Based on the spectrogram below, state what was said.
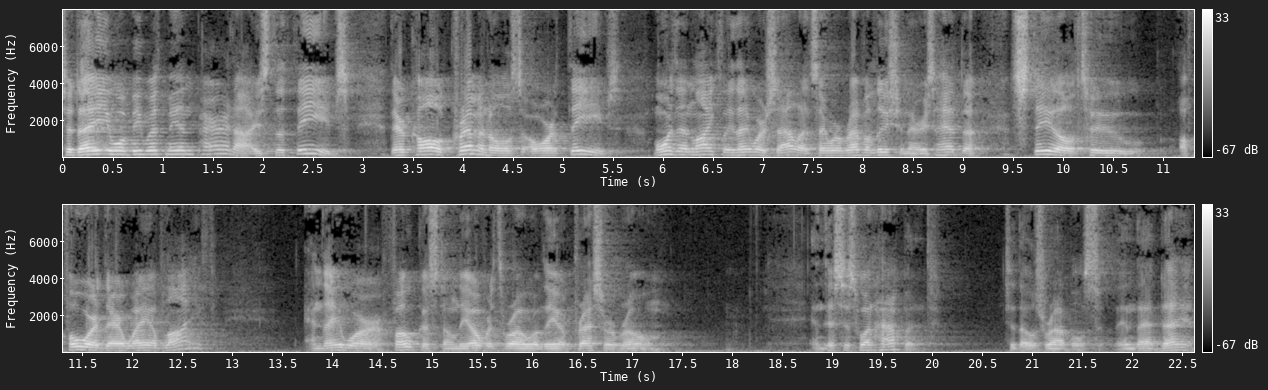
Today you will be with me in paradise. The thieves, they're called criminals or thieves. More than likely, they were zealots, they were revolutionaries, had to steal to afford their way of life. and they were focused on the overthrow of the oppressor Rome. And this is what happened to those rebels in that day.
